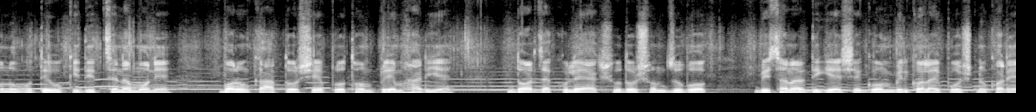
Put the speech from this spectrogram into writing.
অনুভূতি উকি দিচ্ছে না মনে, বরং কাতর সে প্রথম প্রেম হারিয়ে। দরজা খুলে এক সুদর্শন যুবক বিছানার দিকে এসে গম্ভীর গলায় প্রশ্ন করে,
